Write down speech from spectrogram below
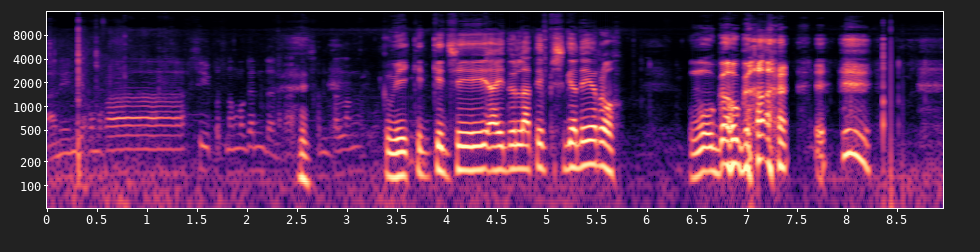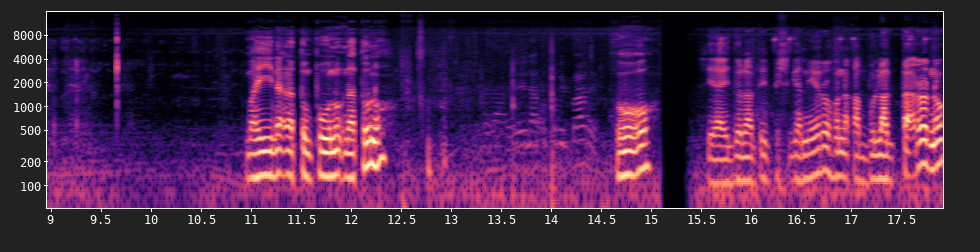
Ano hindi ako makasipat ng maganda. Nakasanta lang. kumikid-kid si Idol Latif Pisganero. Umuuga-uga. Mahina na tong puno na to, no? Eh, natutubig pare. Oo. Si Idol Latif Pisganero, nakabulagta ron, no?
